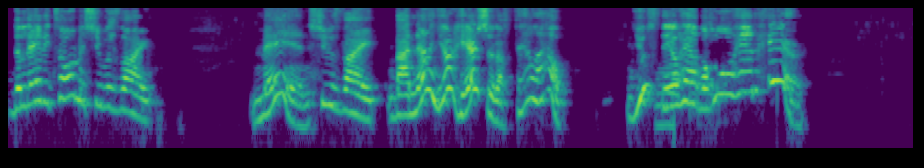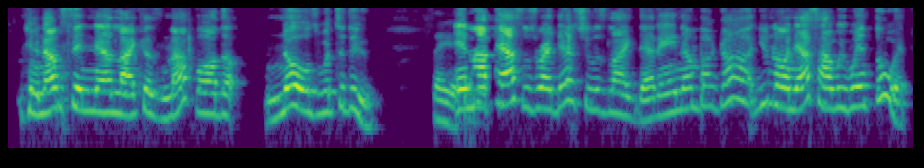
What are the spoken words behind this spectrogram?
the lady told me she was like, man, she was like, by now your hair should have fell out. You still have a whole head of hair. And I'm sitting there like, because my father knows what to do. Say it. And my pastor was right there. She was like, that ain't nothing but God, you know, and that's how we went through it.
